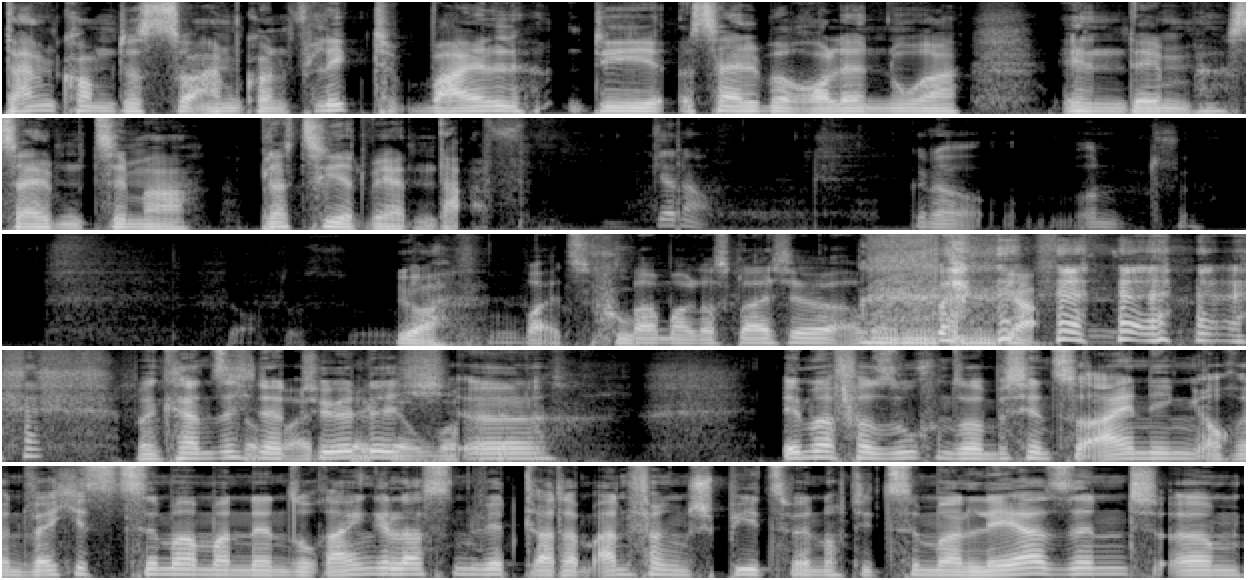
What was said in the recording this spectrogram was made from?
dann kommt es zu einem Konflikt, weil dieselbe Rolle nur in demselben Zimmer platziert werden darf. Genau. Genau. Und Ja, War jetzt Puh. zweimal das gleiche, aber ja. man kann sich natürlich äh, immer versuchen, so ein bisschen zu einigen, auch in welches Zimmer man denn so reingelassen wird. Gerade am Anfang des Spiels, wenn noch die Zimmer leer sind, ähm,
